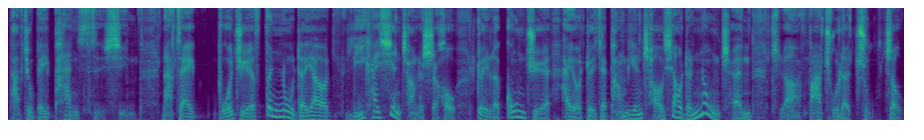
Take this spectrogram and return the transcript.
他就被判死刑。那在伯爵愤怒的要离开现场的时候，对了公爵，还有对在旁边嘲笑的弄臣啊，发出了诅咒。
